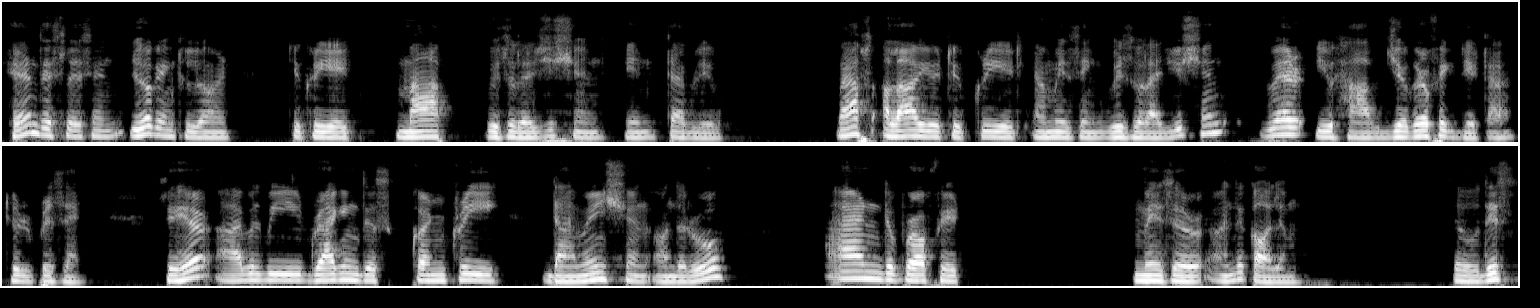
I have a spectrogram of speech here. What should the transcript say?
Here in this lesson, you're going to learn to create map visualization in Tableau. Maps allow you to create amazing visualization where you have geographic data to represent. So here I will be dragging this country dimension on the row and the profit measure on the column. So this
